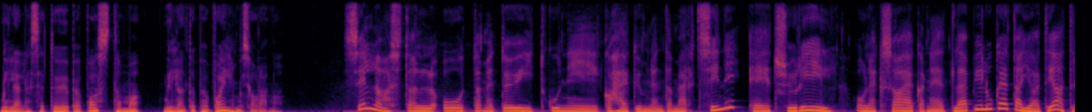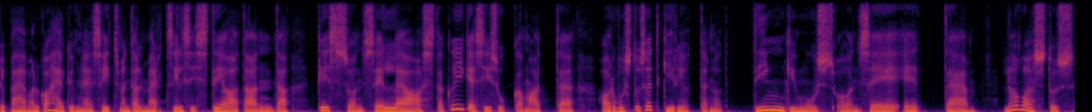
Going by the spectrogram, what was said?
millele see töö peab vastama, millal ta peab valmis olema sel aastal ootame töid kuni kahekümnenda märtsini, et žüriil oleks aega need läbi lugeda ja teatripäeval, kahekümne seitsmendal märtsil siis teada anda, kes on selle aasta kõige sisukamad arvustused kirjutanud. tingimus on see, et lavastus,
